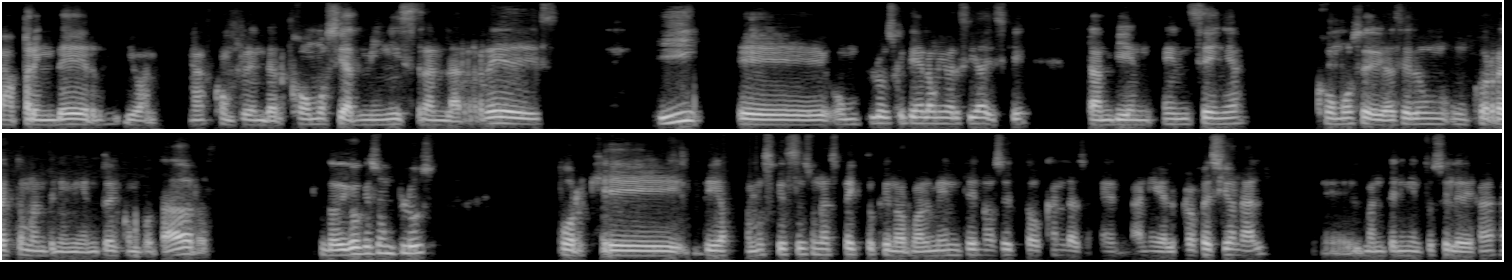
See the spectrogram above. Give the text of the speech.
aprender y van a comprender cómo se administran las redes. Y eh, un plus que tiene la universidad es que también enseña cómo se debe hacer un, correcto mantenimiento de computadoras. Lo digo que es un plus porque digamos que este es un aspecto que normalmente no se toca a nivel profesional. El mantenimiento se le deja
